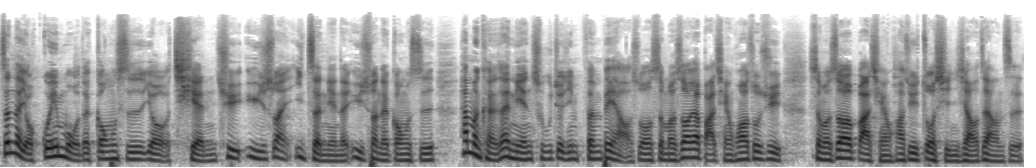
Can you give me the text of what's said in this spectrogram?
真的有规模的公司，有钱去预算一整年的预算的公司，他们可能在年初就已经分配好，说什么时候要把钱花出去，什么时候把钱花去做行销，这样子，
